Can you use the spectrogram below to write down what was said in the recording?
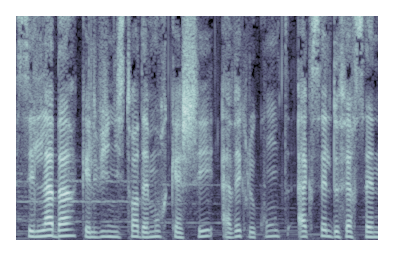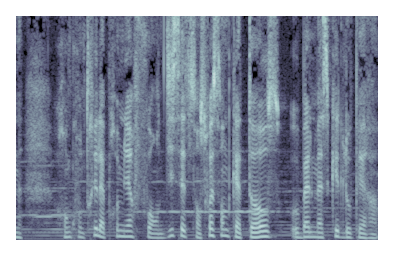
C'est là-bas qu'elle vit une histoire d'amour cachée avec le comte Axel de Fersen, rencontré la première fois en 1774 au bal masqué de l'Opéra.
